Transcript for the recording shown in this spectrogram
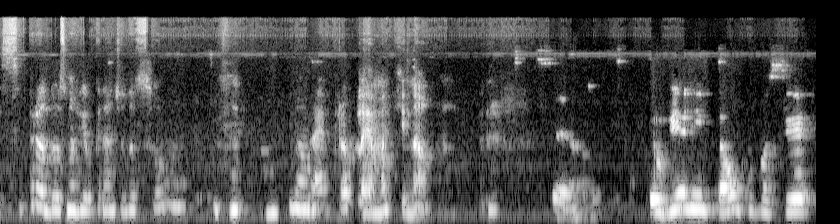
se produz no Rio Grande do Sul, não é problema aqui, não. Certo. Eu vi ali então que você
